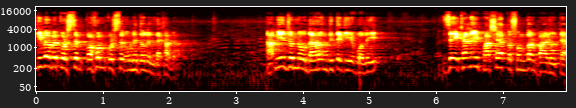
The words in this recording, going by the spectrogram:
কীভাবে করছেন, কখন করছেন, উনি দলিল দেখাবেন। আমি এর জন্য উদাহরণ দিতে গিয়ে বলি যে এখানে পাশে এত সুন্দর বাড়িটা।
